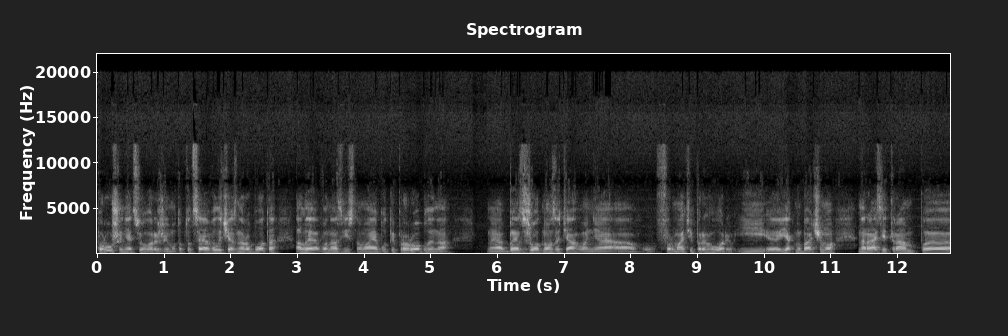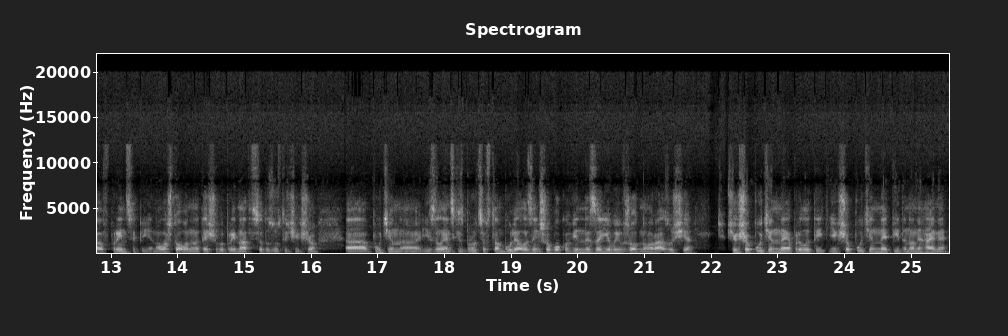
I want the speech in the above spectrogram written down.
порушення цього режиму. Тобто, це величезна робота, але вона, звісно, має бути пророблена без жодного затягування в форматі переговорів. І як ми бачимо, наразі Трамп в принципі налаштований на те, щоб приєднатися до зустрічі, якщо Путін е, і Зеленський зберуться в Стамбулі, але з іншого боку, він не заявив жодного разу ще. Що якщо Путін не прилетить, якщо Путін не піде на негайне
